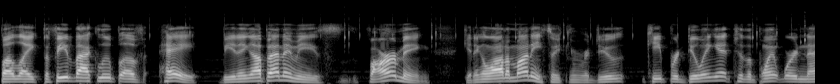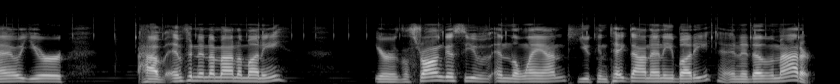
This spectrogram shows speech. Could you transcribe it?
But, like, the feedback loop of, hey, beating up enemies, farming, getting a lot of money so you can reduce, keep redoing it to the point where now you're have infinite amount of money. You're the strongest you've in the land. You can take down anybody, and it doesn't matter.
